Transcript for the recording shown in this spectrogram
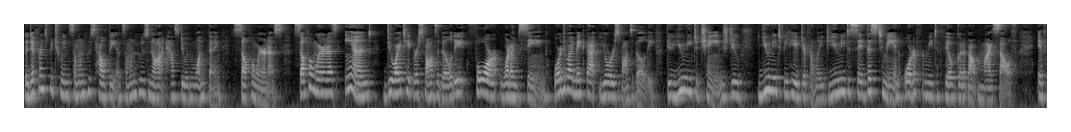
The difference between someone who's healthy and someone who's not has to do with one thing self awareness. Self awareness and do I take responsibility for what I'm seeing? Or do I make that your responsibility? Do you need to change? Do you need to behave differently? Do you need to say this to me in order for me to feel good about myself? If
